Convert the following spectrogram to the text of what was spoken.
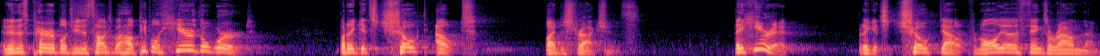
And in this parable Jesus talks about how people hear the word, but it gets choked out by distractions. They hear it, but it gets choked out from all the other things around them,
